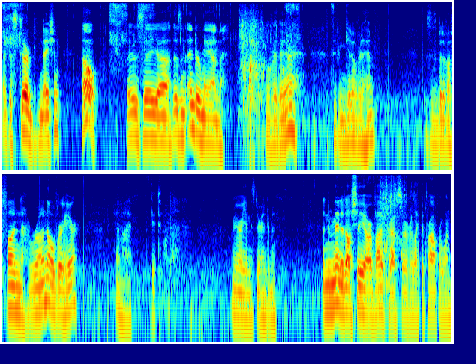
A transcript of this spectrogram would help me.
a disturbed nation. Oh, there's a uh, there's an Enderman over there. Let's see if we can get over to him. This is a bit of a fun run over here. Come on, let's get to him. Where are you, Mr. Enderman? In a minute, I'll show you our Vivecraft server, like the proper one.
